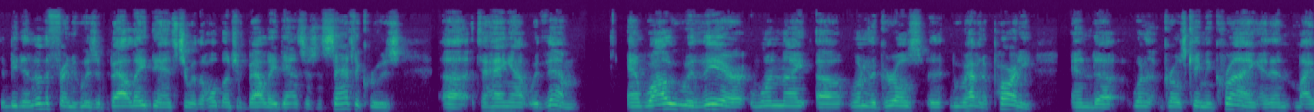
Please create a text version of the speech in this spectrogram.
to meet another friend who was a ballet dancer with a whole bunch of ballet dancers in Santa Cruz uh, to hang out with them. And while we were there, one night, uh, one of the girls, uh, we were having a party, and uh, one of the girls came in crying. And then my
